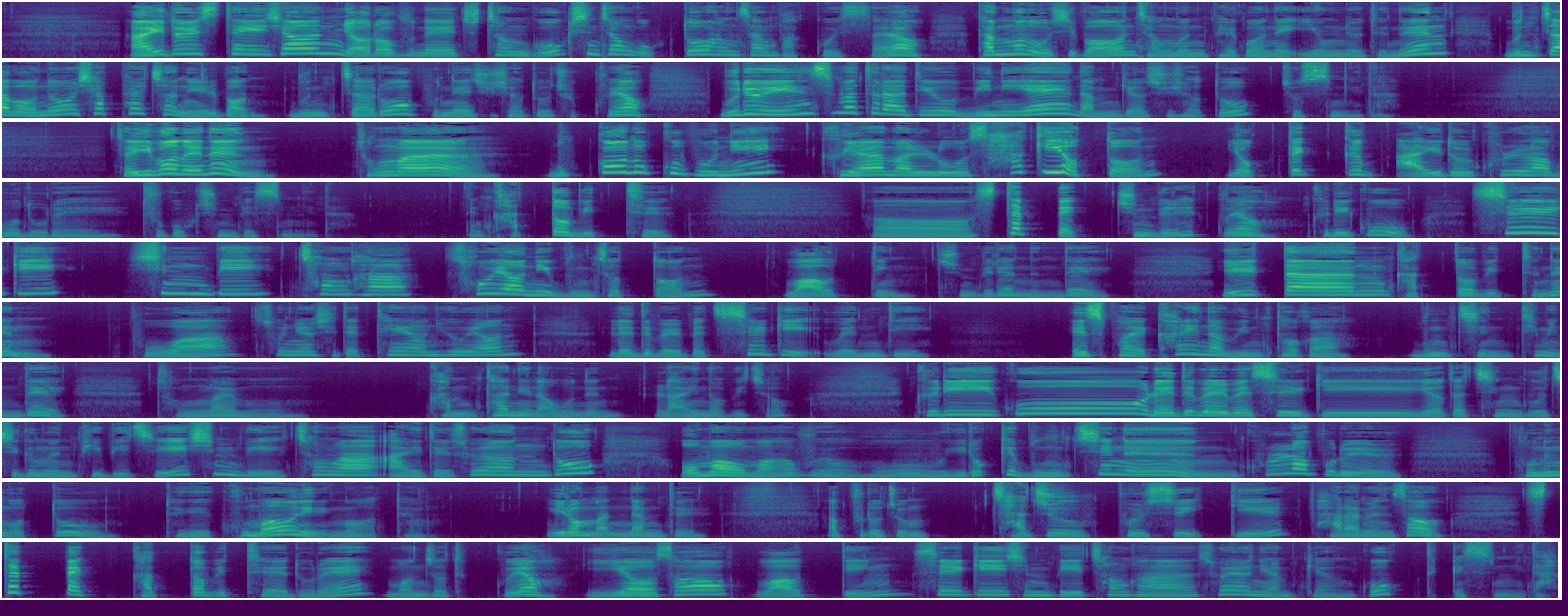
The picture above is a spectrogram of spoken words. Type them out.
아이돌 스테이션 여러분의 추천곡, 신청곡도 항상 받고 있어요. 단문 50원, 장문 100원의 이용료 드는 문자번호 샵 8001번 문자로 보내주셔도 좋고요. 무료인 스마트 라디오 미니에 남겨주셔도 좋습니다. 자, 이번에는 정말 묶어놓고 보니 그야말로 사기였던 역대급 아이돌 콜라보 노래 두 곡 준비했습니다. GOT the beat, 어, Step Back 준비를 했고요. 그리고 슬기, 신비, 청하, 소연이 뭉쳤던 Wow Thing 준비를 했는데 일단 GOT the beat는 보아, 소녀시대 태연, 효연, 레드벨벳 슬기, 웬디, 에스파의 카리나 윈터가 뭉친 팀인데 정말 뭐 감탄이 나오는 라인업이죠. 그리고 레드벨벳 슬기 여자친구 지금은 비비지 신비 청하 아이들 소연도 어마어마하고요. 오, 이렇게 뭉치는 콜라보를 보는 것도 되게 고마운 일인 것 같아요. 이런 만남들 앞으로 좀 자주 볼 수 있길 바라면서 스텝백 갓더비트의 노래 먼저 듣고요. 이어서 Wow Thing, 슬기, 신비, 청하, 소연이 함께한 곡 듣겠습니다.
